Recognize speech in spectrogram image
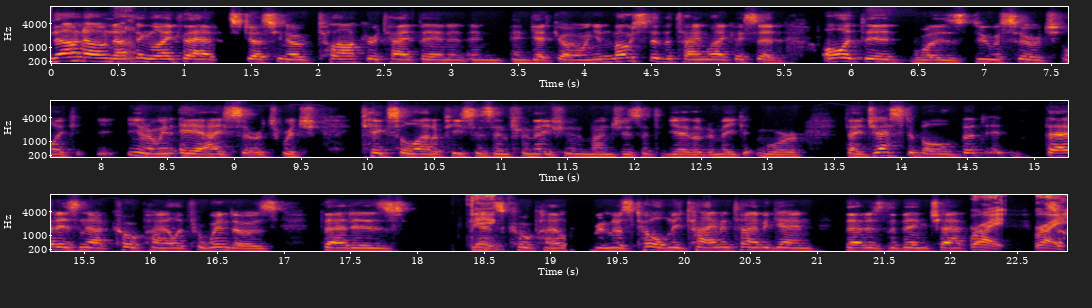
No, no, nothing like that. It's just, you know, talk or type in and, and, and get going. And most of the time, like I said, all it did was do a search, like, you know, an AI search, which takes a lot of pieces of information and munges it together to make it more digestible. But that is not Copilot for Windows. That is, Bing. as Copilot Windows told me time and time again, that is the Bing chatbot. right, right. So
